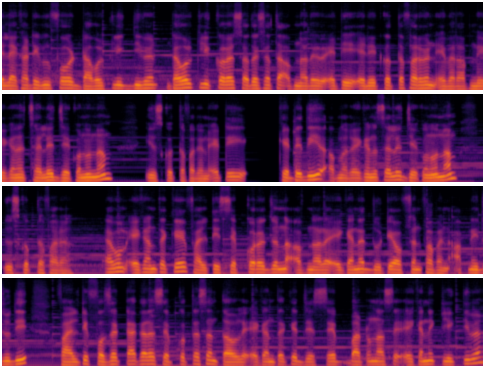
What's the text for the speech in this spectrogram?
এই লেখাটির উপর ডাবল ক্লিক দিবেন। ডাবল ক্লিক করার সাথে সাথে আপনাদের এটি এডিট করতে পারবেন। এবার আপনি এখানে চাইলে যে কোনো নাম ইউজ করতে পারেন। এটি কেটে দিয়ে আপনারা এখানে চাইলে যে কোনো নাম ইউজ করতে পারেন। এবং এখান থেকে ফাইলটি সেভ করার জন্য আপনারা এখানে দুটি অপশন পাবেন। আপনি যদি ফাইলটি প্রজেক্ট আকারে সেভ করতে চান তাহলে এখান থেকে যে সেভ বাটন আছে, এখানে ক্লিক দিবেন।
